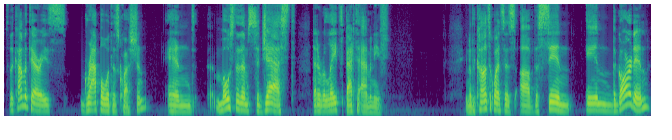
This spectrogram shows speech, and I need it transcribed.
So the commentaries grapple with this question and most of them suggest that it relates back to Adam and Eve. You know, the consequences of the sin in the garden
